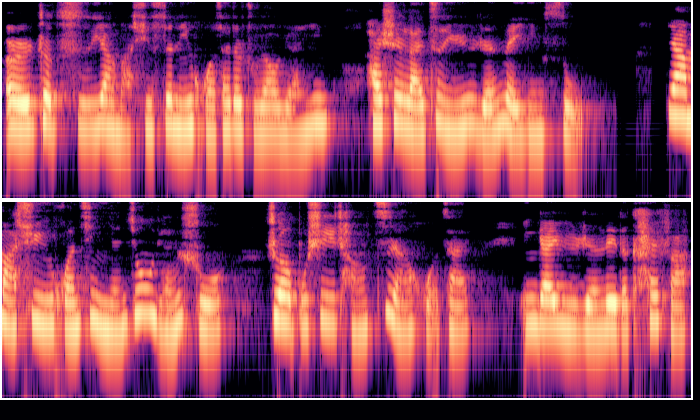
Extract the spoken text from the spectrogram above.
而这次亚马逊森林火灾的主要原因还是来自于人为因素。亚马逊环境研究员说：“这不是一场自然火灾，应该与人类的开发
